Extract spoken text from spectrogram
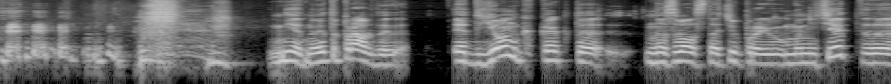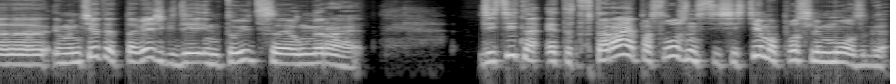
нет, ну это правда. Эд Йонг как-то назвал статью про иммунитет. Э, иммунитет – это та вещь, где интуиция умирает. Действительно, это вторая по сложности система после мозга.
